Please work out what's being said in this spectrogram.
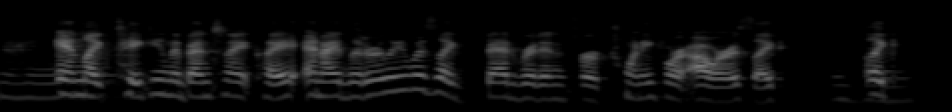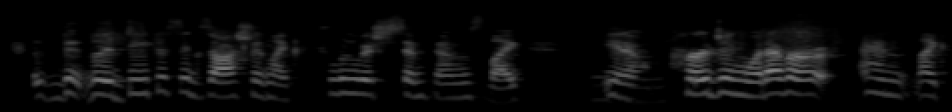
mm-hmm. and like taking the bentonite clay. And I literally was like bedridden for 24 hours, like, mm-hmm. like the, the, deepest exhaustion, like fluish symptoms, like, you know, mm-hmm. purging, whatever. And like,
